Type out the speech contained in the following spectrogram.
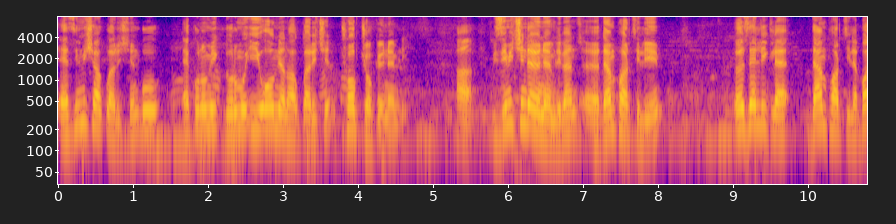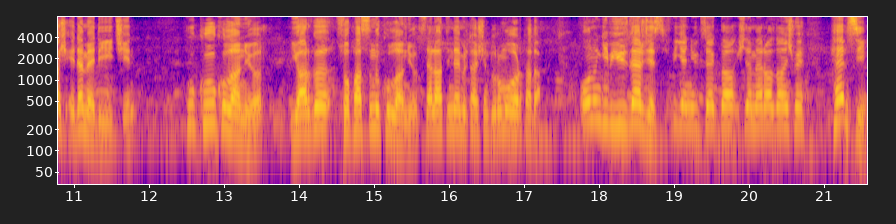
ezilmiş halklar için bu ekonomik durumu iyi olmayan halklar için çok çok önemli. Ha, bizim için de önemli. Ben e, DEM Partiliyim özellikle DEM Parti ile baş edemediği için hukuku kullanıyor, yargı sopasını kullanıyor. Selahattin Demirtaş'ın durumu ortada. Onun gibi yüzlerce, Figen Yüksekdağ, işte Meral Danışma hepsi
